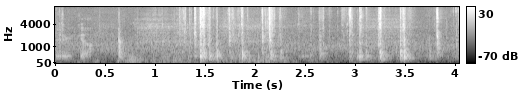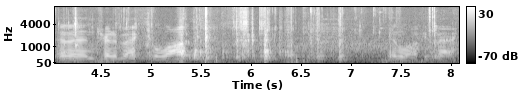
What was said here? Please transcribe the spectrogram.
There you go. And then turn it back to the lock and lock it back.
